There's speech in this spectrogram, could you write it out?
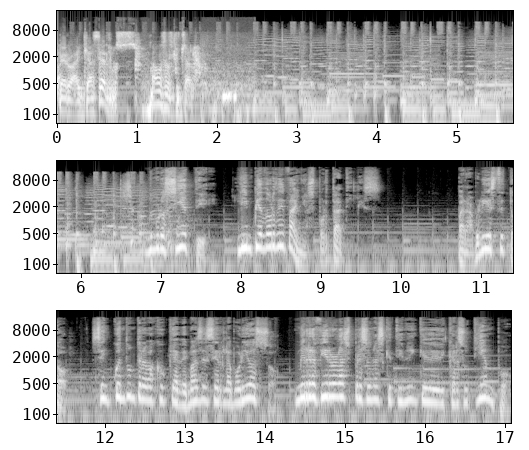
pero hay que hacerlos. Vamos a escucharla. Número 7. Limpiador de baños portátiles. Para abrir este top, se encuentra un trabajo que además de ser laborioso, me refiero a las personas que tienen que dedicar su tiempo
